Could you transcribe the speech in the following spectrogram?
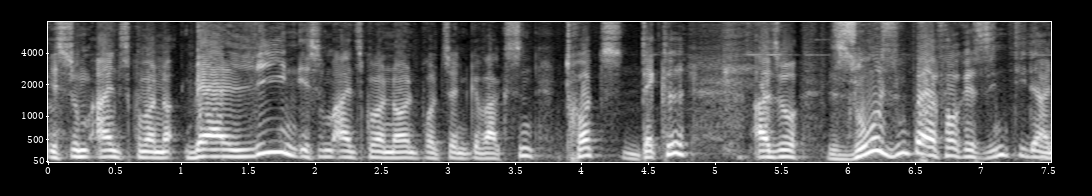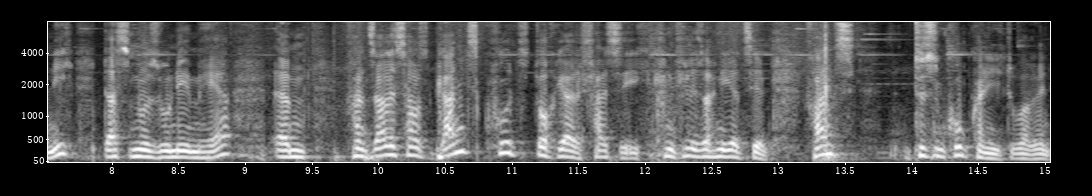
ist um 1,9 Berlin ist um 1,9 Prozent gewachsen, trotz Deckel. Also so super erfolgreich sind die da nicht. Das nur so nebenher. Ähm, Franz Salleshaus, ganz kurz, doch ja, scheiße, ich kann viele Sachen nicht erzählen. Franz ThyssenKrupp kann ich nicht drüber reden.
